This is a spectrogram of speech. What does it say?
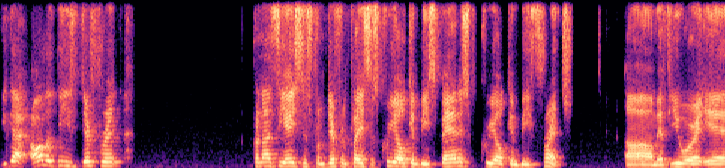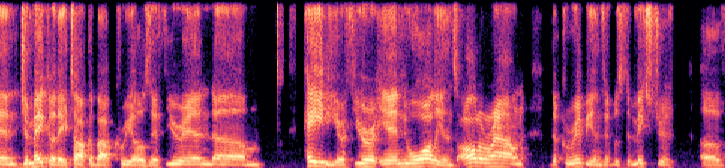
You got all of these different pronunciations from different places. Creole can be Spanish, Creole can be French. Um, if you were in Jamaica, they talk about Creoles. If you're in um, Haiti or if you're in New Orleans, all around the Caribbeans, it was the mixture of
